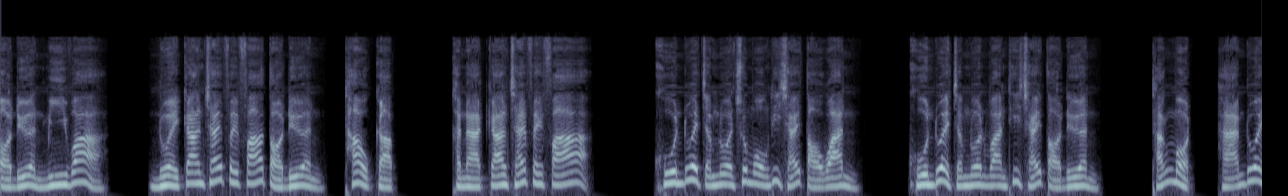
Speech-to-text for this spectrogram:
ต่อเดือนมีว่า หน่วยการใช้ไฟฟ้าต่อเดือน เท่ากับ ขนาดการใช้ไฟฟ้า คูณด้วยจำนวนชั่วโมงที่ใช้ต่อวัน คูณด้วยจำนวนวันที่ใช้ต่อเดือน ทั้งหมดหารด้วย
